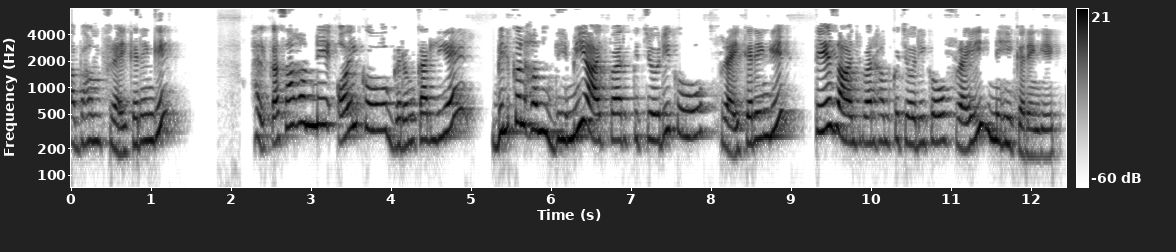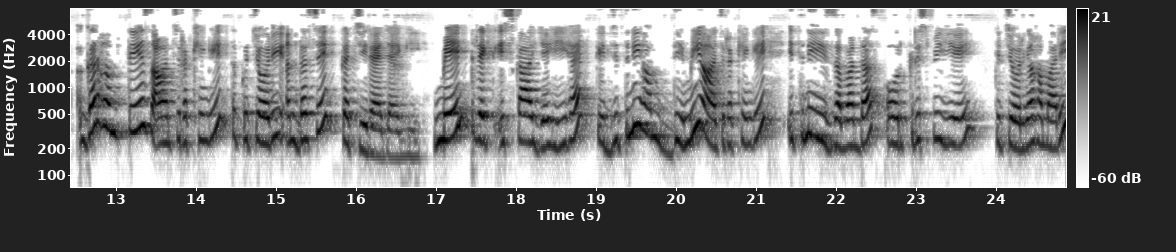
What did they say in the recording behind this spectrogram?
अब हम फ्राई करेंगे। हल्का सा हमने ऑयल को गर्म कर लिया है। बिल्कुल हम धीमी आँच पर कचौरी को फ्राई करेंगे। तेज आँच पर हम कचौरी को फ्राई नहीं करेंगे। अगर हम तेज आँच रखेंगे तो कचौरी अंदर से कच्ची रह जाएगी। मेन ट्रिक इसका यही है कि जितनी हम धीमी आँच रखेंगे, इतनी ज़बरदस्त और क्रिस्पी ये कचौरियाँ हमारी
